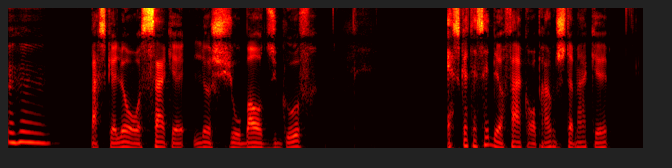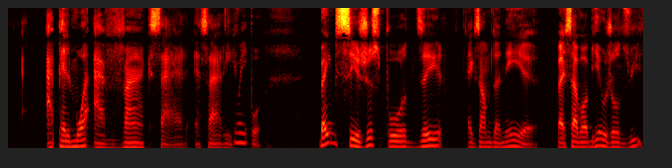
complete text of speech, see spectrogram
Mm-hmm. Parce que là, on sent que là, je suis au bord du gouffre. Est-ce que tu essaies de leur faire comprendre justement que appelle-moi avant que ça, ça arrive pas? Même si c'est juste pour dire, exemple donné, euh, ben ça va bien aujourd'hui.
